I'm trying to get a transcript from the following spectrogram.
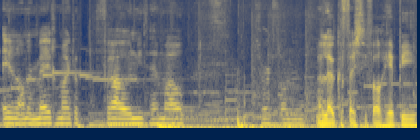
een en ander meegemaakt dat vrouwen niet helemaal een soort van... Een leuke festival hippie.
